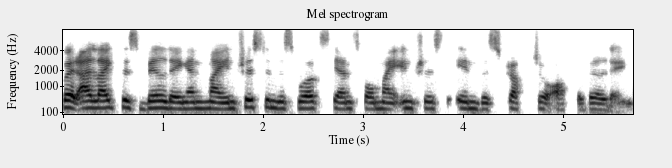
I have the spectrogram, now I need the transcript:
but I like this building, and my interest in this work stems from my interest in the structure of the building.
